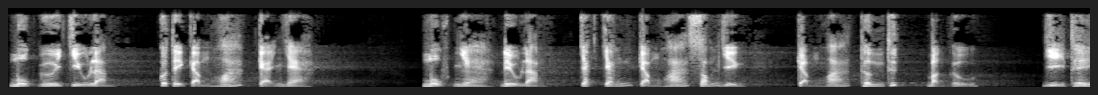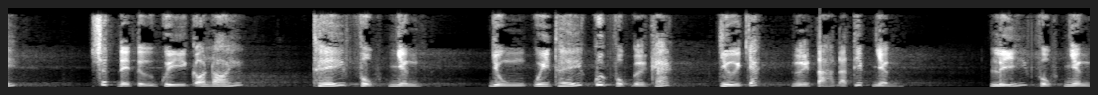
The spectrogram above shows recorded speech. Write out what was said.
Một người chịu làm có thể cảm hóa cả nhà. Một nhà đều làm chắc chắn cảm hóa xóm giềng, cảm hóa thân thích bằng hữu. Vì thế, sách đệ tử quy có nói, thế phục nhân, dùng quy thế khuất phục người khác, chưa chắc người ta đã tiếp nhận. Lý phục nhân,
